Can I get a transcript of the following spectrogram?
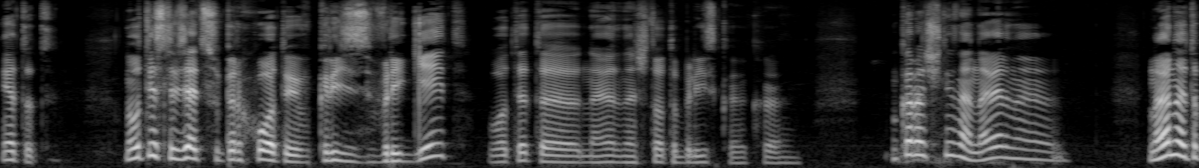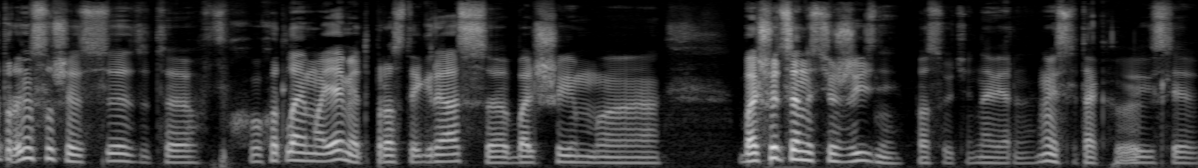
этот... Ну вот если взять суперход и кризис в Ригейт, вот это, наверное, что-то близкое к... Ну, короче, не знаю, наверное... Наверное, это... Ну, слушай, этот, э, Hotline Miami это просто игра с э, большим... Э, большой ценностью жизни, по сути, наверное. Ну, если так, если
